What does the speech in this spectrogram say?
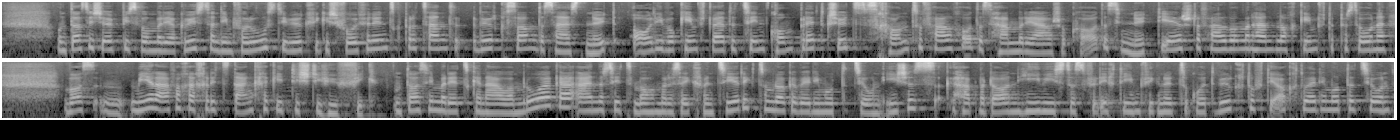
Und das ist etwas, was wir ja gewusst haben im Voraus. Die Wirkung ist 95% wirksam. Das heißt nicht alle, die geimpft werden, sind komplett geschützt. Das kann zu Fällen kommen. Das haben wir ja auch schon gehabt. Das sind nicht die ersten Fälle, die wir haben nach geimpften Personen. Was mir einfach ein bisschen zu denken gibt, ist die Häufung. Und da sind wir jetzt genau am schauen. Einerseits machen wir eine Sequenzierung, um zu schauen, welche Mutation ist es. Hat man da einen Hinweis, dass vielleicht die Impfung nicht so gut wirkt auf die aktuelle Mutation?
